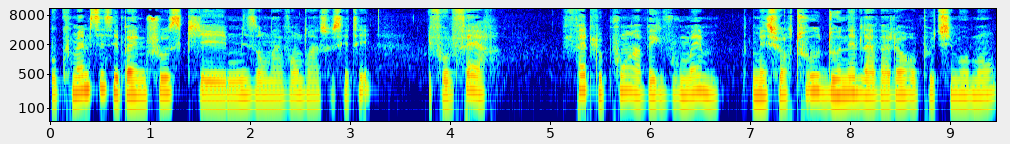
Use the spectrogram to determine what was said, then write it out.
Donc même si c'est pas une chose qui est mise en avant dans la société, il faut le faire faites le point avec vous-même, mais surtout donnez de la valeur aux petits moments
